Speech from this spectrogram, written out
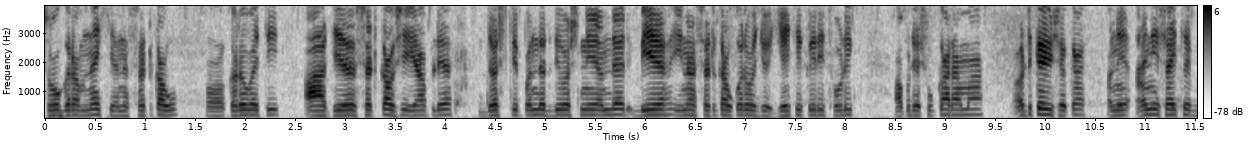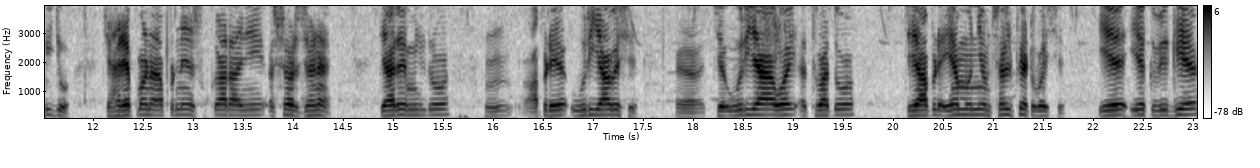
સો ગ્રામ નાખી અને છંટકાવ કરવાથી આ જે છંટકાવ છે એ આપણે દસથી પંદર દિવસની અંદર બે એના છંટકાવ કરવા જોઈએ. જેથી કરી થોડીક આપણે સુકારામાં અટકાવી શકાય. અને આની સાથે બીજો, જ્યારે પણ આપણે સુકારાની અસર જણાય, ત્યારે મિત્રો આપણે ઉરી આવે છે. જે ઉરિયા હોય અથવા તો જે આપણે એમોનિયમ સલ્ફેટ હોય છે એ એક વીઘે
